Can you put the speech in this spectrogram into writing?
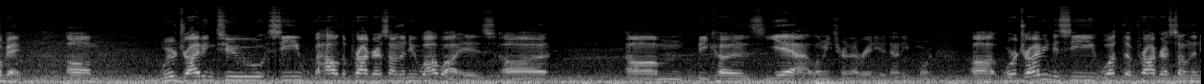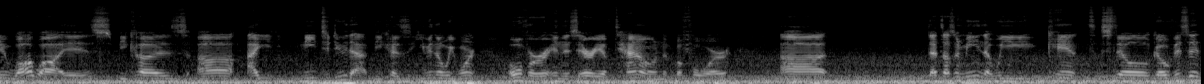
Okay, um, we're driving to see how the progress on the new Wawa is. Uh, um, because yeah, let me turn that radio down even more. Uh, we're driving to see what the progress on the new Wawa is because uh, I need to do that because even though we weren't over in this area of town before, uh, that doesn't mean that we can't still go visit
